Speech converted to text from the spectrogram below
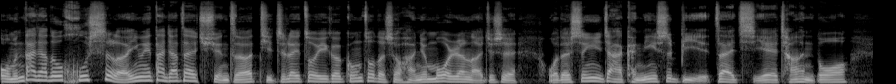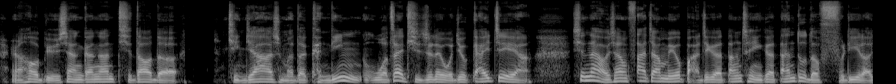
我们大家都忽视了，因为大家在选择体制内做一个工作的时候，好像就默认了，就是我的生育假肯定是比在企业长很多。然后，比如像刚刚提到的。请假啊什么的，肯定我在体制内我就该这样。现在好像大家没有把这个当成一个单独的福利了。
